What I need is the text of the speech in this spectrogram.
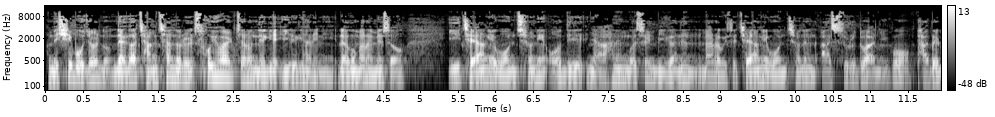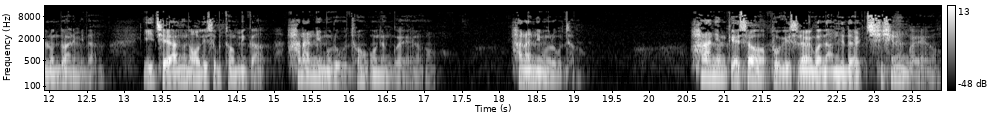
근데 15절도 내가 장차 너를 소유할 자로 내게 이르게 하리니 라고 말하면서 이 재앙의 원천이 어디냐 하는 것을 미가는 말하고 있어요. 재앙의 원천은 아수르도 아니고 바벨론도 아닙니다. 이 재앙은 어디서부터 옵니까? 하나님으로부터 오는 거예요. 하나님으로부터. 하나님께서 북이스라엘과 남유다를 치시는 거예요.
